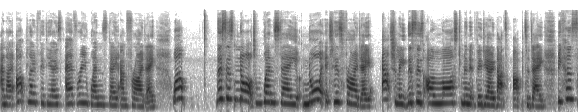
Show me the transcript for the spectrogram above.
and I upload videos every Wednesday and Friday. Well, this is not Wednesday nor it is Friday. Actually, this is our last minute video that's up today because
